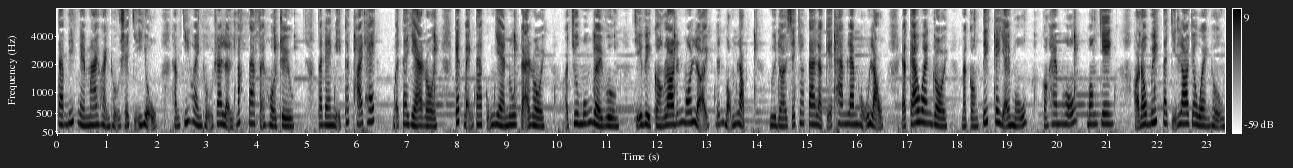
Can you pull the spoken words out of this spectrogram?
Ta biết ngày mai hoàng thượng sẽ chỉ dụ, thậm chí hoàng thượng ra lệnh bắt ta phải hồi triều. Ta đang nghĩ cách thoái thác, bởi ta già rồi, các bạn ta cũng già nua cả rồi. Họ chưa muốn về vườn, chỉ vì còn lo đến mối lợi, đến bổng lộc. Người đời sẽ cho ta là kẻ tham lam hủ lậu, đã cáo quan rồi mà còn tiếc cái giải mũ, còn ham hố, bon chen. Họ đâu biết ta chỉ lo cho hoàng thượng,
